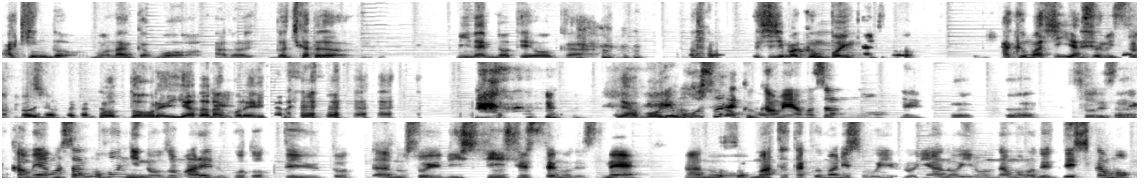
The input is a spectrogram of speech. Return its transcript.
アキンド、もうなんかもう、あのどっちかというと、南の帝王か、牛島君っぽい感じの、たくましいやつみたいな感じだったから、ちょっと俺嫌だな、これみたいな。野望でもおそらく亀山さんのね、うんうん、そうですね、亀山さんの本に望まれることっていうと、あのそういう立身出世のですね、あの瞬く間にそういうふうにあのいろんなものででしかも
